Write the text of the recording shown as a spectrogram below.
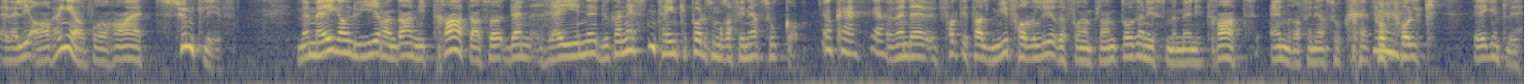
er veldig avhengig av for å ha et sunt liv. Men med en gang du gir den da nitrat, altså den rene Du kan nesten tenke på det som raffinert sukker. Okay, ja. Men det er faktisk talt mye farligere for en planteorganisme med nitrat enn raffinert sukker for folk, egentlig.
